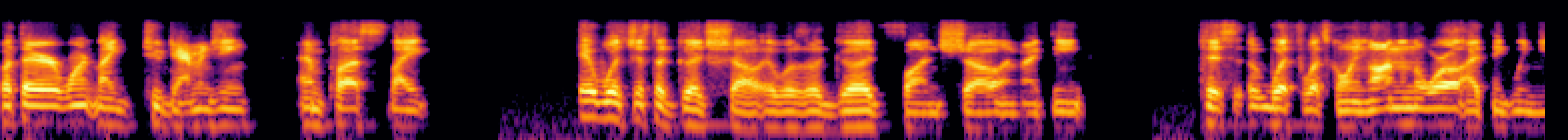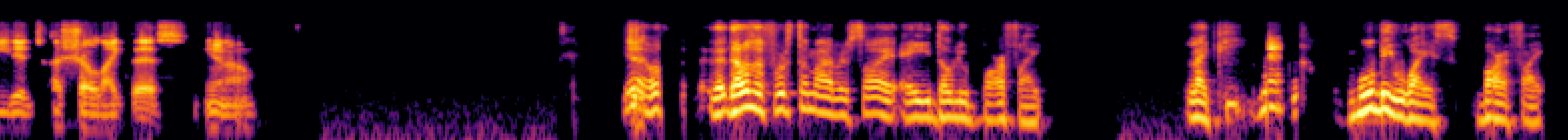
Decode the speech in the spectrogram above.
but there weren't like too damaging. And plus, like, it was just a good show. It was a good, fun show, and I think this with what's going on in the world, I think we needed a show like this. You know. Yeah, that was, that was the first time I ever saw an AEW bar fight, like movie wise bar fight.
